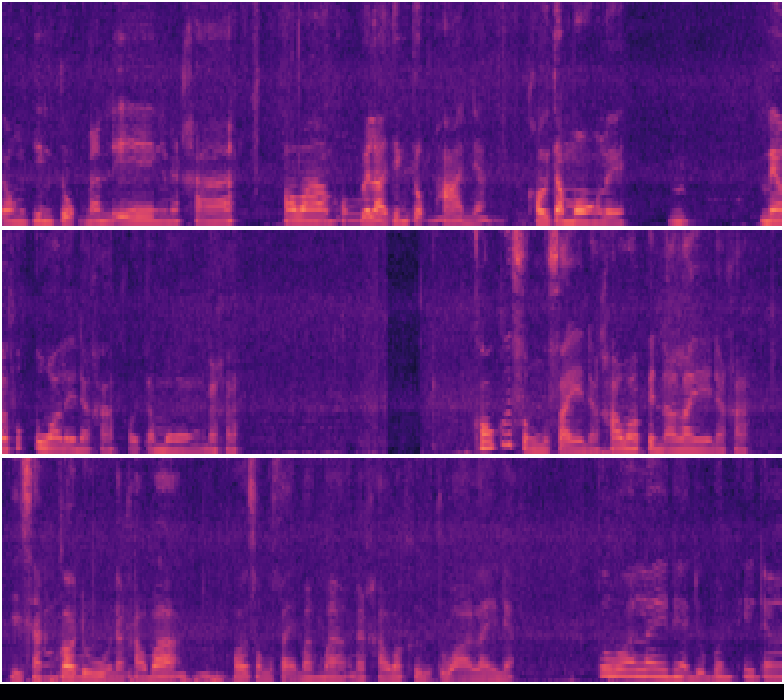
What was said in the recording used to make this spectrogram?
ต้องจิ้งจกนั่นเองนะคะ เพราะว่าเวลาจิ้งจกผ่านเนี่ย เขาจะมองเลย แมวทุกตัวเลยนะคะ เขาจะมองนะคะเขาก็สงสัยนะคะว่าเป็นอะไรนะคะ ดิฉันก็ดูนะคะว่าเขาสงสัยมากๆนะคะ ว่าคือตัวอะไรเนี่ย ตัวอะไรเนี่ยอยู่บนเพดา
